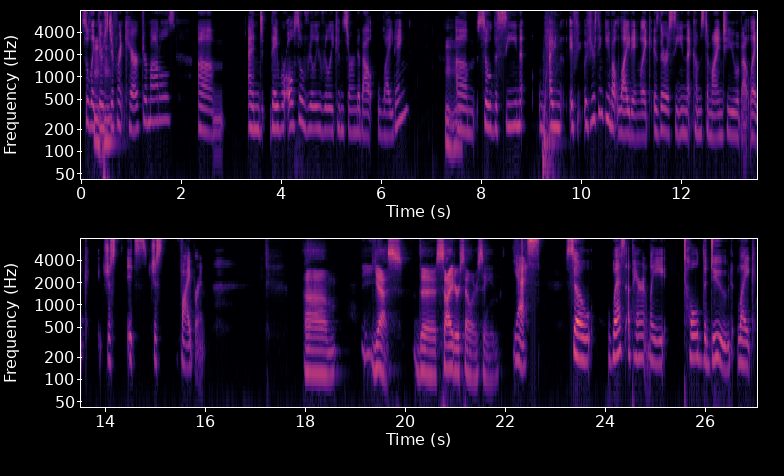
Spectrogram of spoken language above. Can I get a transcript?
so like there's Mhm. different character models um and they were also really really concerned about lighting Mhm. um so the scene i mean if if you're thinking about lighting like is there a scene that comes to mind to you about like just it's just vibrant um, yes, the cider cellar scene. Yes. So Wes apparently told the dude like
